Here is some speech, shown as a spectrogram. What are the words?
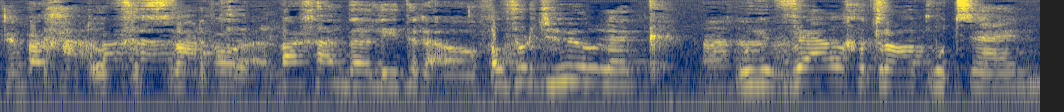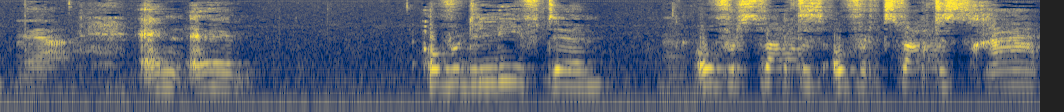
En waar, gaat ook voor gaan, zwarte. waar, waar gaan de liederen over? Over het huwelijk, Aha. hoe je wel getrouwd moet zijn. Ja. En eh, over de liefde, over, zwarte, over het zwarte schaap,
